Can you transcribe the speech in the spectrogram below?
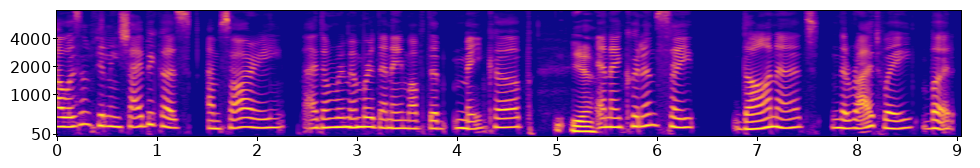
I wasn't feeling shy because I'm sorry. I don't remember the name of the makeup Yeah, and I couldn't say donut in the right way, but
